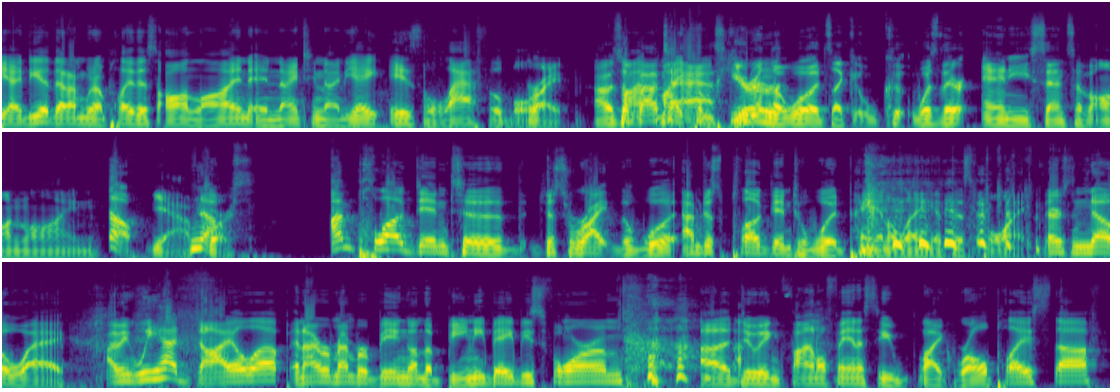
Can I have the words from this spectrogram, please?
the idea that I'm going to play this online in 1998 is laughable. Right. I was My- about to my ask. You're in the woods. Like, was there any sense of online? No. Yeah, of no. course. I'm plugged into just right the wood. I'm just plugged into wood paneling at this point. There's no way. I mean, we had dial up, and I remember being on the Beanie Babies forums, uh, doing Final Fantasy like role play stuff.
